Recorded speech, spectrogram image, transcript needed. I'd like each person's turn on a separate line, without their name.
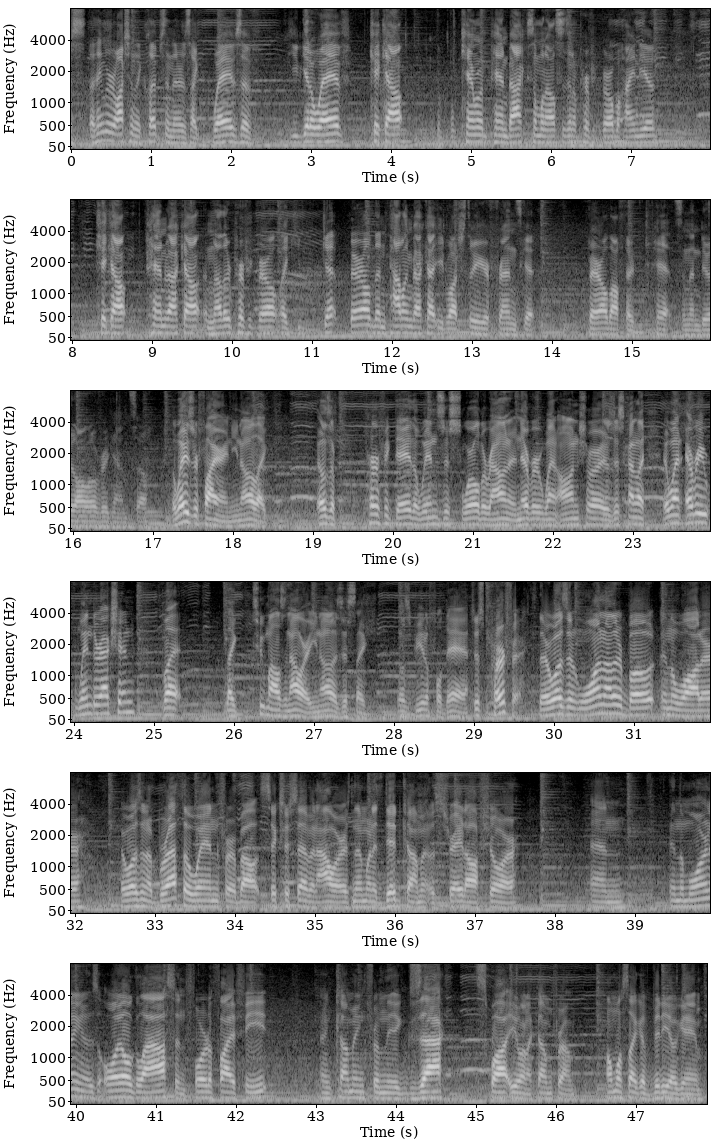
there's, I think we were watching the clips and there's like waves of, you'd get a wave, kick out, the camera would pan back, someone else is in a perfect barrel behind you, kick out, pan back out, another perfect barrel. Like you get barreled, then paddling back out, you'd watch three of your friends get barreled off their tits and then do it all over again. So
the waves are firing, you know, like it was a perfect day. The winds just swirled around and it never went onshore. It was just kind of like, it went every wind direction, but like two miles an hour, you know, it was just like, it was a beautiful day.
Just perfect. There wasn't one other boat in the water. There wasn't a breath of wind for about six or seven hours. And then when it did come, it was straight offshore. And in the morning, it was oil glass and four to five feet and coming from the exact spot you want to come from, almost like a video game.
